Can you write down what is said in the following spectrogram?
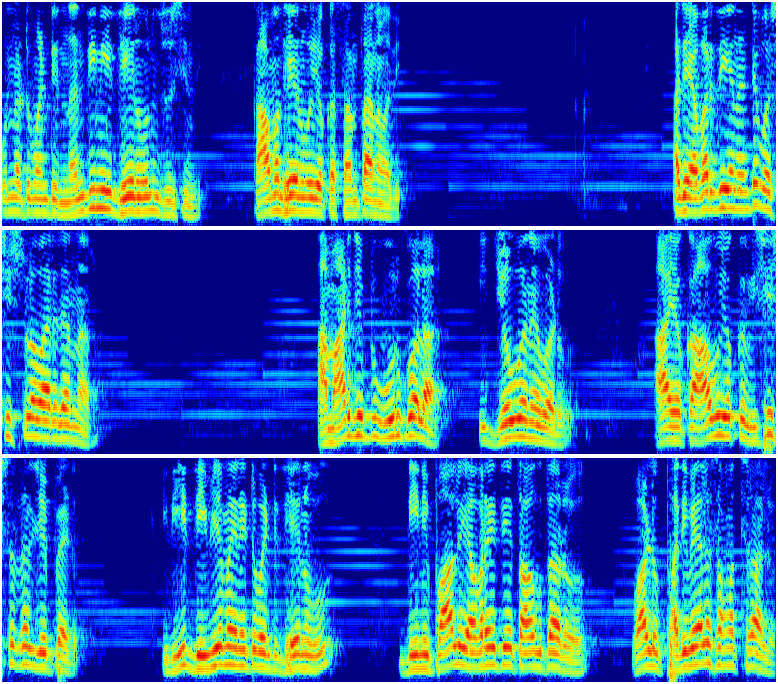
ఉన్నటువంటి నందిని ధేనువును చూసింది. కామధేనువు యొక్క సంతానం అది. అది ఎవరిది అని అంటే వశిష్ఠుల వారిది అన్నారు. ఆ మాట చెప్పి ఊరుకోలా ఈ జోవు అనేవాడు. ఆ యొక్క ఆవు యొక్క విశిష్టతలు చెప్పాడు. ఇది దివ్యమైనటువంటి ధేనువు. దీని పాలు ఎవరైతే తాగుతారో వాళ్ళు పదివేల సంవత్సరాలు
